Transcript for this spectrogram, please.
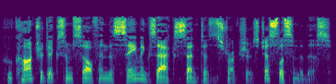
who contradicts himself in the same exact sentence structures. Just listen to this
